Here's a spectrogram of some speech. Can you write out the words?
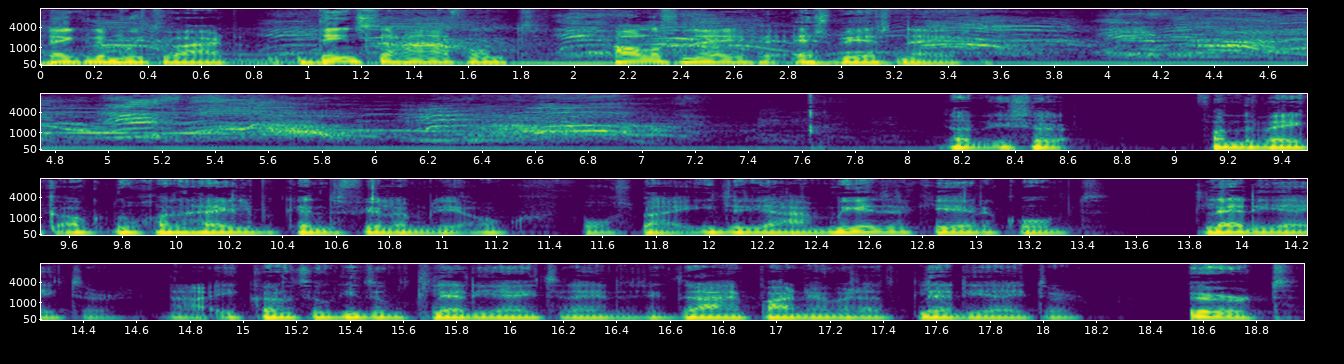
Zeker de moeite waard. Dinsdagavond, half negen, SBS 9. Dan is er van de week ook nog een hele bekende film... die ook volgens mij ieder jaar meerdere keren komt. Gladiator. Nou, ik kan natuurlijk niet om Gladiator heen... dus ik draai een paar nummers uit Gladiator. Earth.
